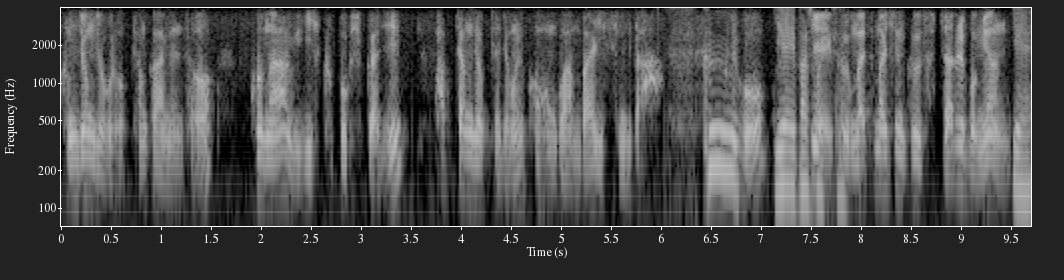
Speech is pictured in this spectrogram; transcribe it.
긍정적으로 평가하면서 코로나 위기 극복 시까지 확장적 재정을 권고한 바 있습니다. 그 그리고 예, 예, 말씀하십시오. 그 말씀하신 그 숫자를 보면 예.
